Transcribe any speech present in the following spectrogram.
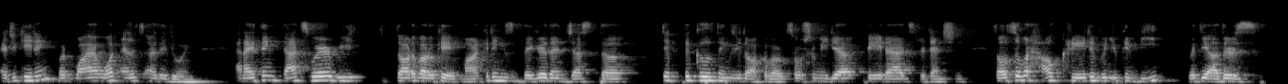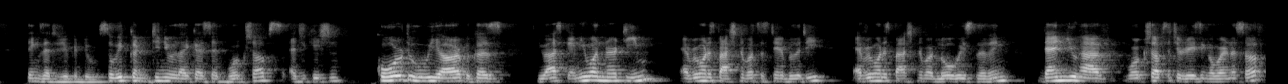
educating, but why what else are they doing? And I think that's where we thought about okay, marketing is bigger than just the typical things we talk about, social media, paid ads, retention. It's also about how creative you can be with the others things that you can do. So we continue, like I said, workshops, education, core to who we are because you ask anyone in our team, everyone is passionate about sustainability, everyone is passionate about low waste living. Then you have workshops that you're raising awareness of.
